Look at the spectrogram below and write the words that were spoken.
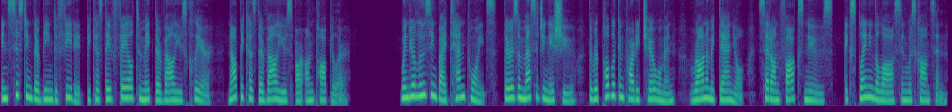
insisting they're being defeated because they've failed to make their values clear, not because their values are unpopular. When you're losing by 10 points, there is a messaging issue, the Republican Party chairwoman, Ronna McDaniel, said on Fox News, explaining the loss in Wisconsin.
